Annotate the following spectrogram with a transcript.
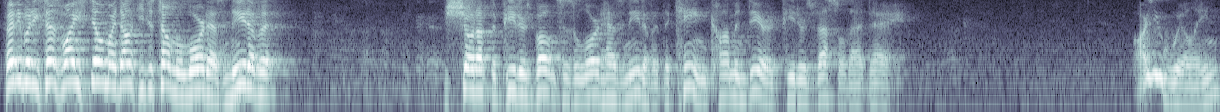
If anybody says, Why are you stealing my donkey? Just tell them the Lord has need of it. He showed up to Peter's boat and says, The Lord has need of it. The king commandeered Peter's vessel that day. Are you willing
